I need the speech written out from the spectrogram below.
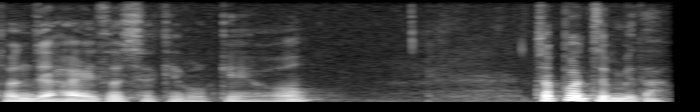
전제하에서 시작해 볼게요. 첫 번째입니다.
